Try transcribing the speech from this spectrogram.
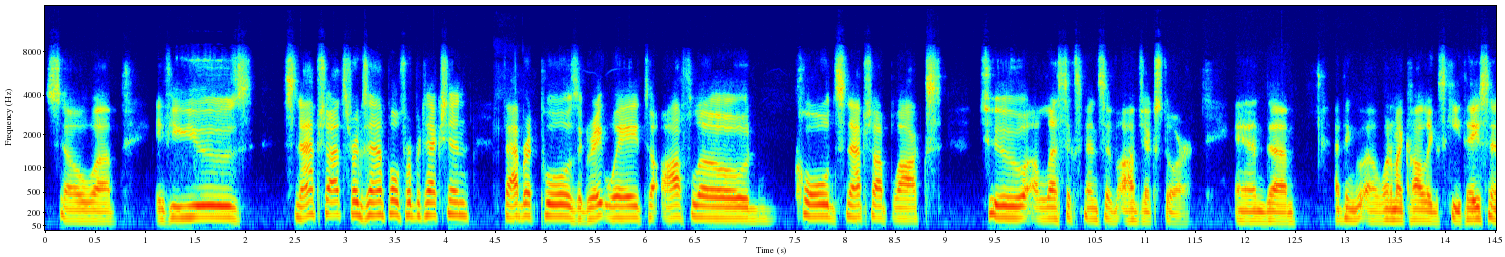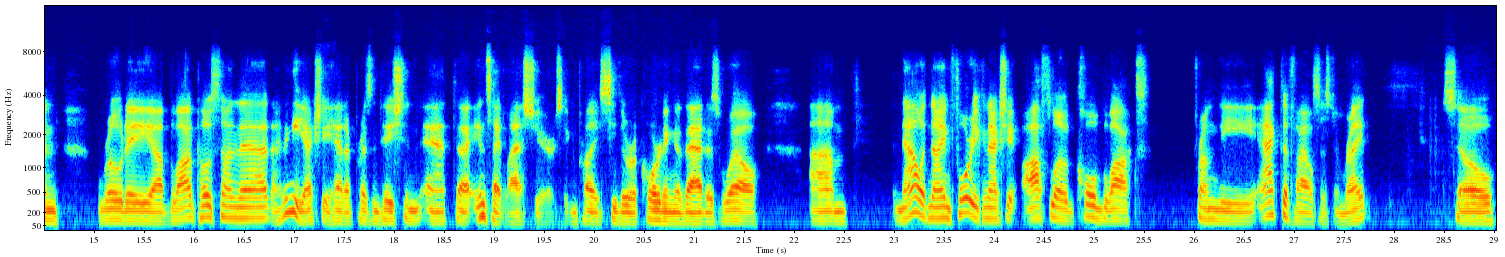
So uh, if you use snapshots, for example, for protection, Fabric Pool is a great way to offload cold snapshot blocks to a less expensive object store. And um, I think uh, one of my colleagues, Keith Aasen, wrote a uh, blog post on that. I think he actually had a presentation at uh, Insight last year, so you can probably see the recording of that as well. Um, now with 9.4, you can actually offload cold blocks from the active file system, right? So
